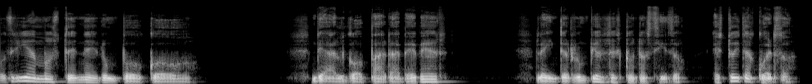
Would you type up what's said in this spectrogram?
podríamos tener un poco de algo para beber. Le interrumpió el desconocido. Estoy de acuerdo.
